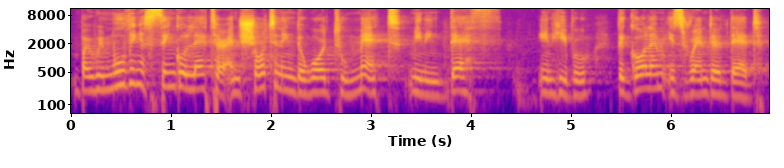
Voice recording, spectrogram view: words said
By removing a single letter and shortening the word to met, meaning death in Hebrew, the golem is rendered dead.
